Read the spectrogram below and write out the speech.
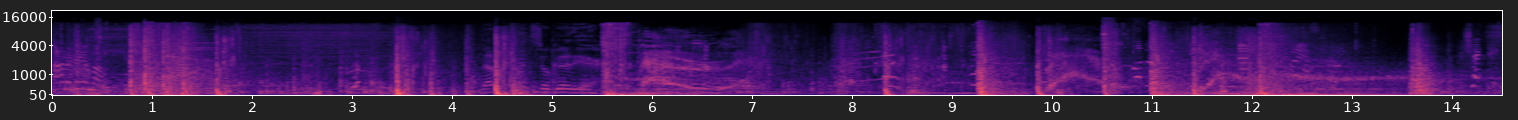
Out of ammo. Not feeling so good here. Checking.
